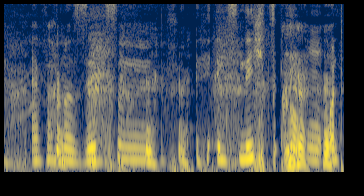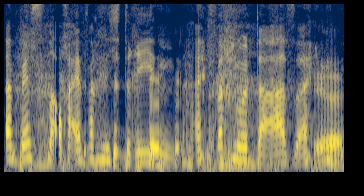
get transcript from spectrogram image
Einfach nur sitzen, ins Nichts gucken ja. und am besten auch einfach nicht reden. Einfach nur da sein. Ja.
